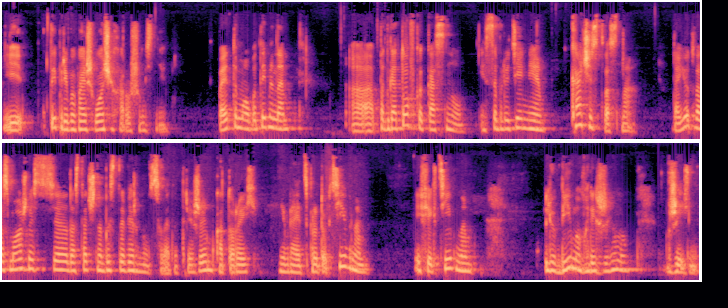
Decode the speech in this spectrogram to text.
И ты пребываешь в очень хорошем сне. Поэтому вот именно э, подготовка ко сну и соблюдение качества сна дает возможность э, достаточно быстро вернуться в этот режим, который является продуктивным, эффективным, любимым режимом в жизни.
